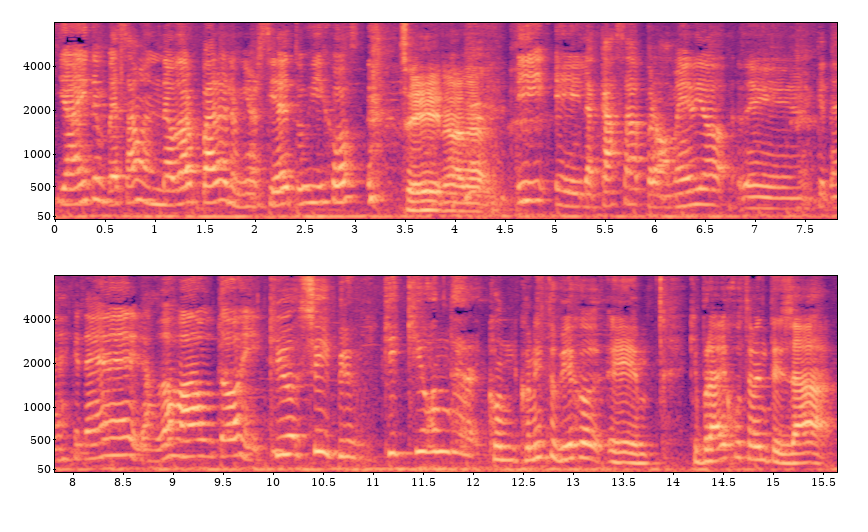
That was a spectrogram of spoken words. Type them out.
Y ahí te empezamos a endeudar para la universidad de tus hijos Sí, nada, nada. y eh, la casa promedio de, que tenés que tener, y los dos autos y... ¿Qué sí, pero ¿qué, qué onda con, con estos viejos eh, que por ahí justamente ya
